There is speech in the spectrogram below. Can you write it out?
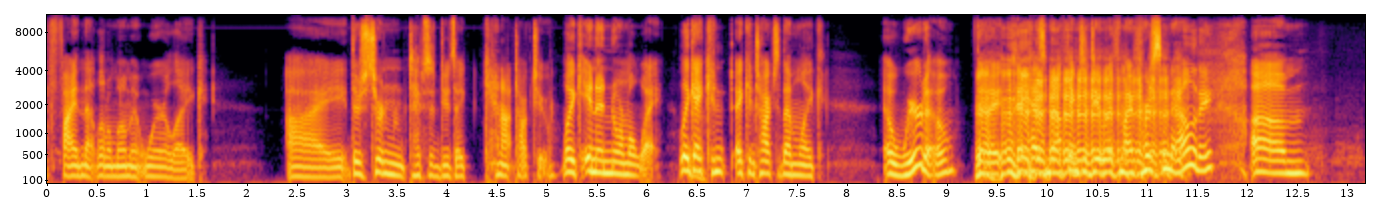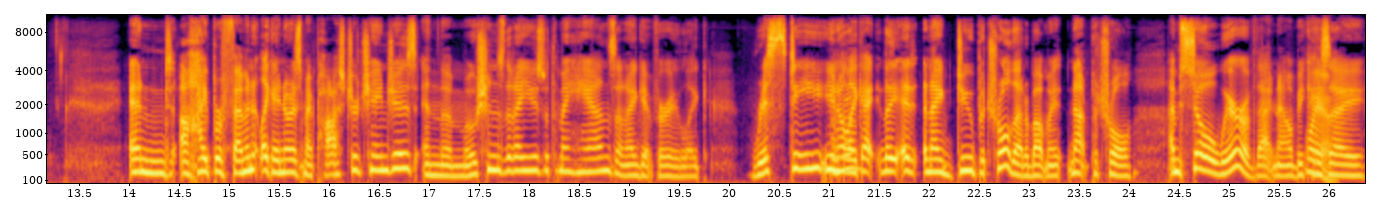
find that little moment where like I there's certain types of dudes I cannot talk to like in a normal way. Like I can I can talk to them like a weirdo that, I, that has nothing to do with my personality. Um, and a hyper feminine like I notice my posture changes and the motions that I use with my hands and I get very like wristy, you know, like I like, and I do patrol that about my not patrol. I'm so aware of that now because yeah. I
